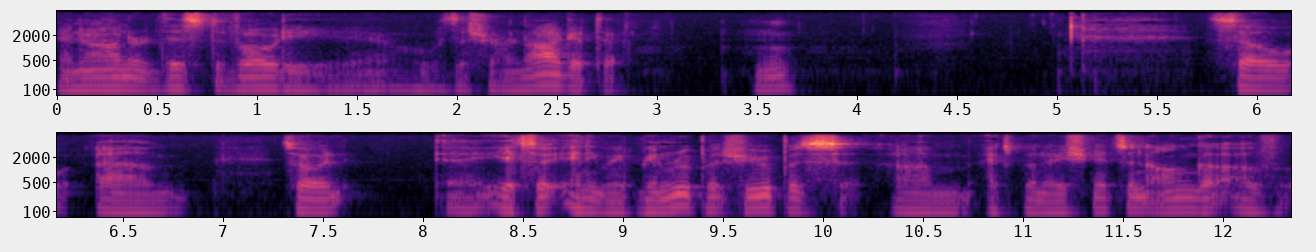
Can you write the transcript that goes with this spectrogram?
and honored this devotee you know, who was a Sharanagata. Hmm. So, um, so uh, it's a, anyway. In Rupa, Sri Rupa's um, explanation, it's an anga of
